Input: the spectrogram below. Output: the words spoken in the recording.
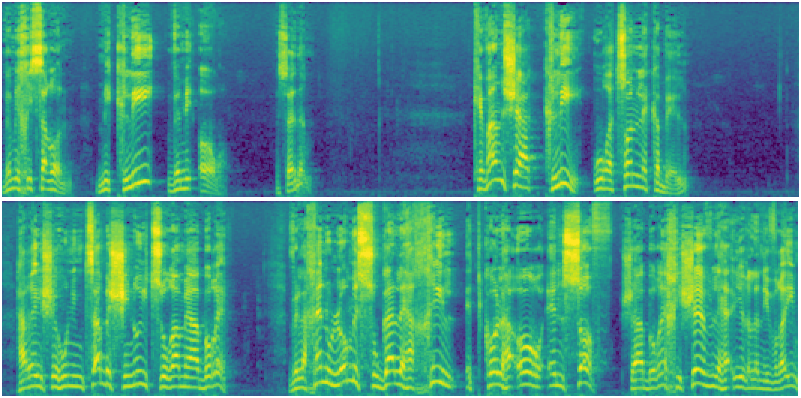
ומחיסרון, מכלי ומאור. בסדר? כיוון שהכלי הוא רצון לקבל, הרי שהוא נמצא בשינוי צורה מהבורא. ולכן הוא לא מסוגל להכיל את כל האור אין סוף שהבורא חישב להאיר לנבראים.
